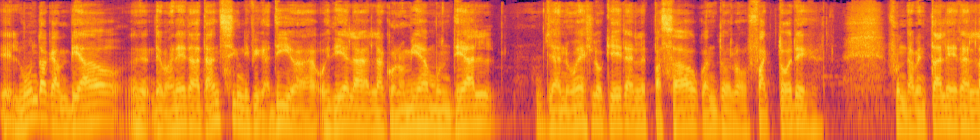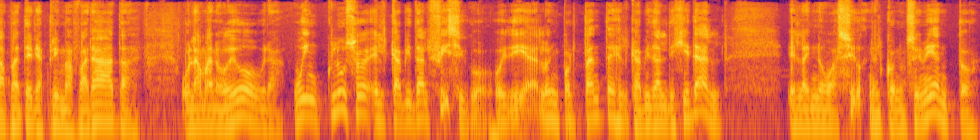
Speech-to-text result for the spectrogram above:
El mundo ha cambiado eh, de manera tan significativa. Hoy día la, la economía mundial ya no es lo que era en el pasado cuando los factores fundamentales eran las materias primas baratas o la mano de obra o incluso el capital físico. Hoy día lo importante es el capital digital es la innovación, el conocimiento,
